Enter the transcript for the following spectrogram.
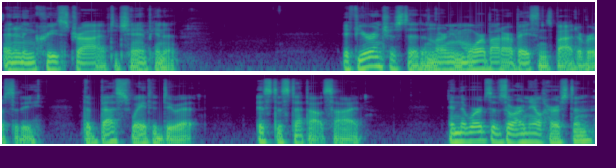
and an increased drive to champion it. If you're interested in learning more about our basin's biodiversity, the best way to do it is to step outside. In the words of Zora Neale Hurston,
